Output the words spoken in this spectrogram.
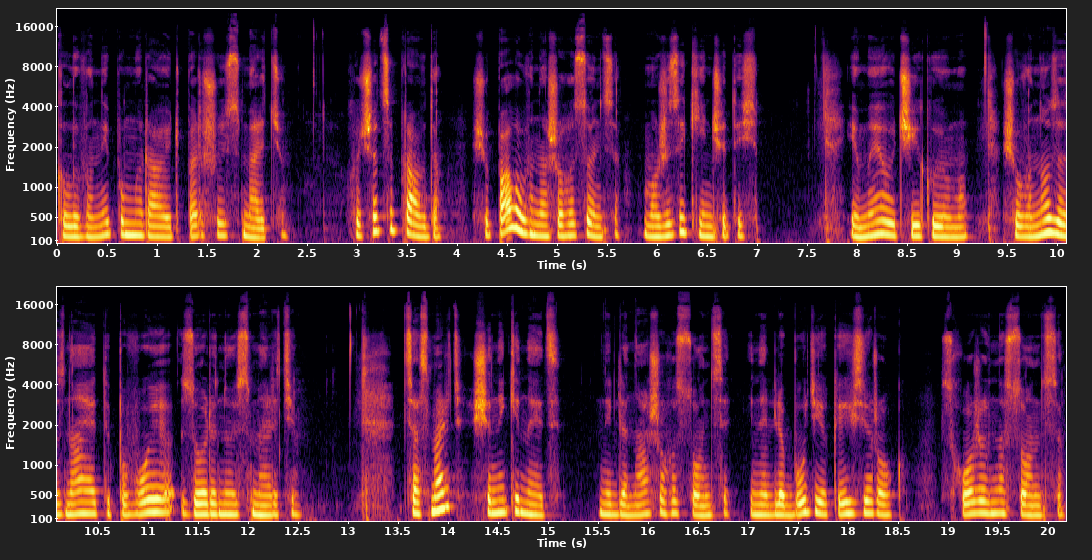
коли вони помирають першою смертю. Хоча це правда, що паливо нашого сонця може закінчитись. І ми очікуємо, що воно зазнає типової зоряної смерті. Ця смерть ще не кінець не для нашого сонця і не для будь-яких зірок, схожих на сонце.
